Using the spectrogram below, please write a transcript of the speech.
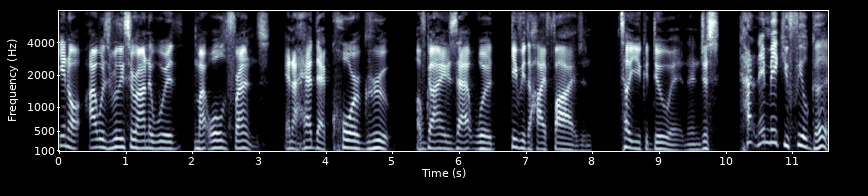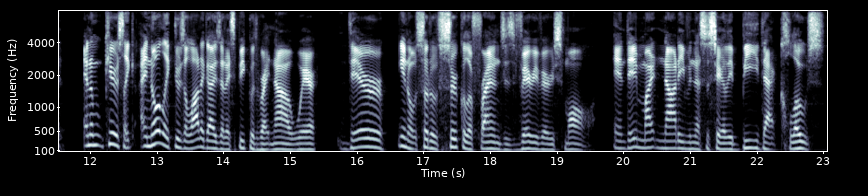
you know I was really surrounded with my old friends, and I had that core group of guys that would give you the high fives and tell you you could do it, and just kind of they make you feel good. And I'm curious, like I know, like there's a lot of guys that I speak with right now where their you know sort of circle of friends is very very small, and they might not even necessarily be that close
